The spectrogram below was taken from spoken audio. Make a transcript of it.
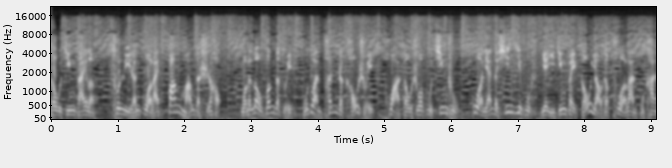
都惊呆了。村里人过来帮忙的时候，我们漏风的嘴不断喷着口水，话都说不清楚。过年的新衣服也已经被狗咬得破烂不堪。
